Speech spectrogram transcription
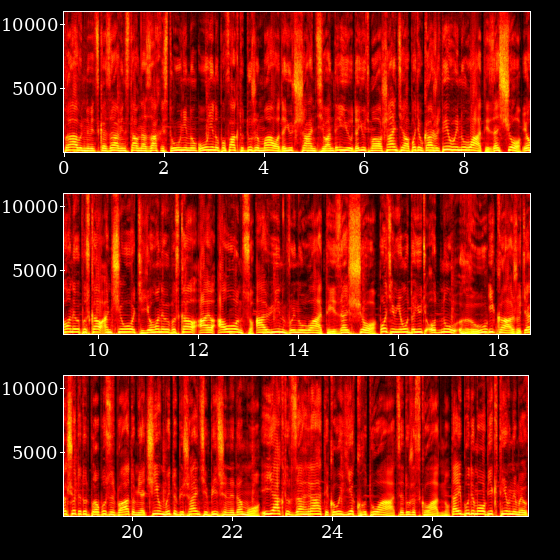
правильно він сказав, він став на захист Уніну. Уніну по факту дуже мало дають шансів. Андрію дають мало шансів, а потім кажуть, ти винуватий. За що? Його не випускав Анчіоті, його не випускав а Алонсо. А він винуватий. За що? Потім йому дають одну гру і кажуть: якщо ти тут пропустиш багато м'ячів, ми тобі шансів більше не дамо. І як тут заграти, коли є Куртуа? Це дуже складно. Та й будемо об'єктивними в,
